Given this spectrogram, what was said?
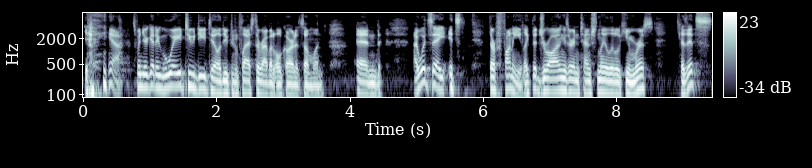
Yeah, yeah. It's when you're getting way too detailed, you can flash the rabbit hole card at someone, and I would say it's they're funny. Like the drawings are intentionally a little humorous because it's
